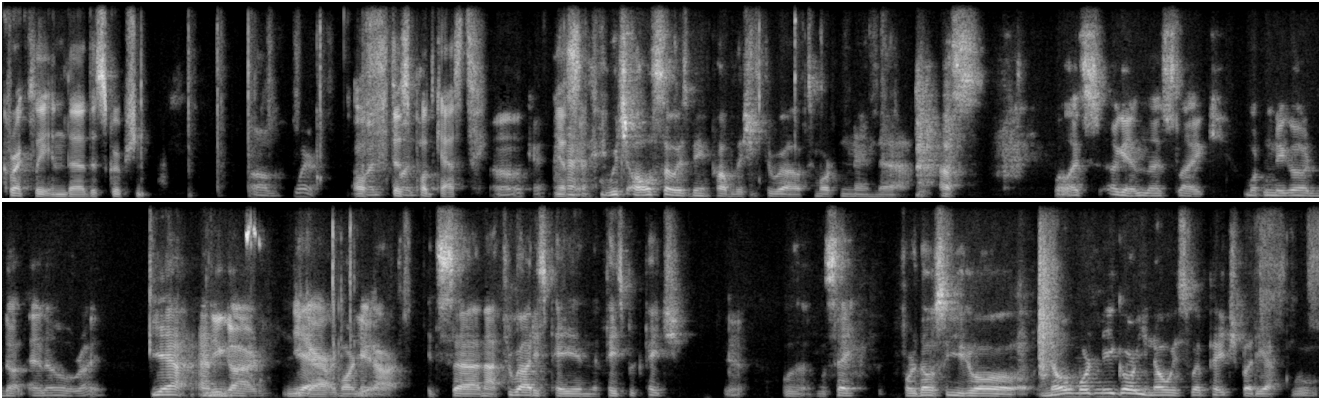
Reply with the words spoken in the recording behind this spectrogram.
correctly in the description Um, where? of On- this on- podcast. Oh, okay. Yes. which also is being published throughout Morten and uh, us. Well, that's again, that's like mortennygard.no, right? Yeah, and Nygard. yeah, Nygard. Morten yeah. Nygard. It's uh, not throughout his page in the Facebook page. Yeah. we'll, we'll say for those of you who know Morten Nygård, you know his webpage, but yeah, we'll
